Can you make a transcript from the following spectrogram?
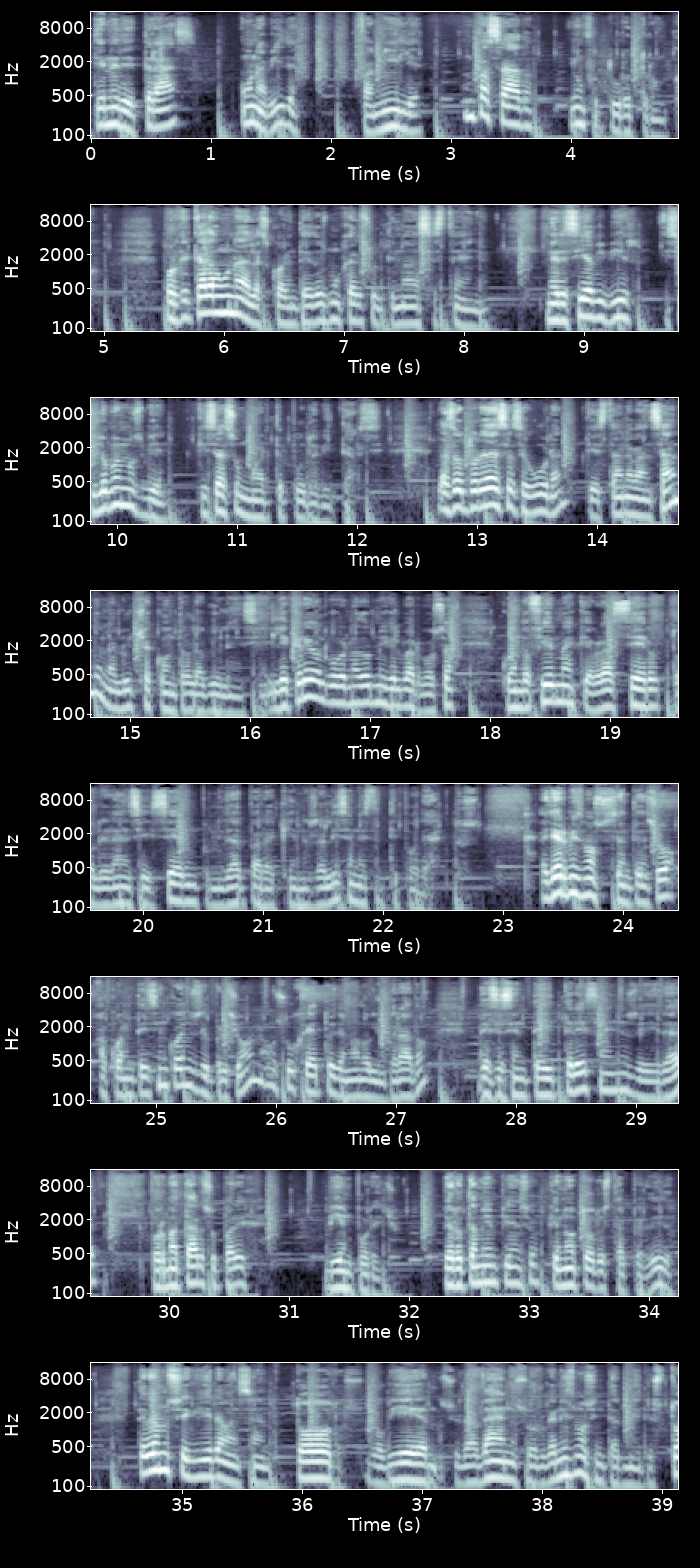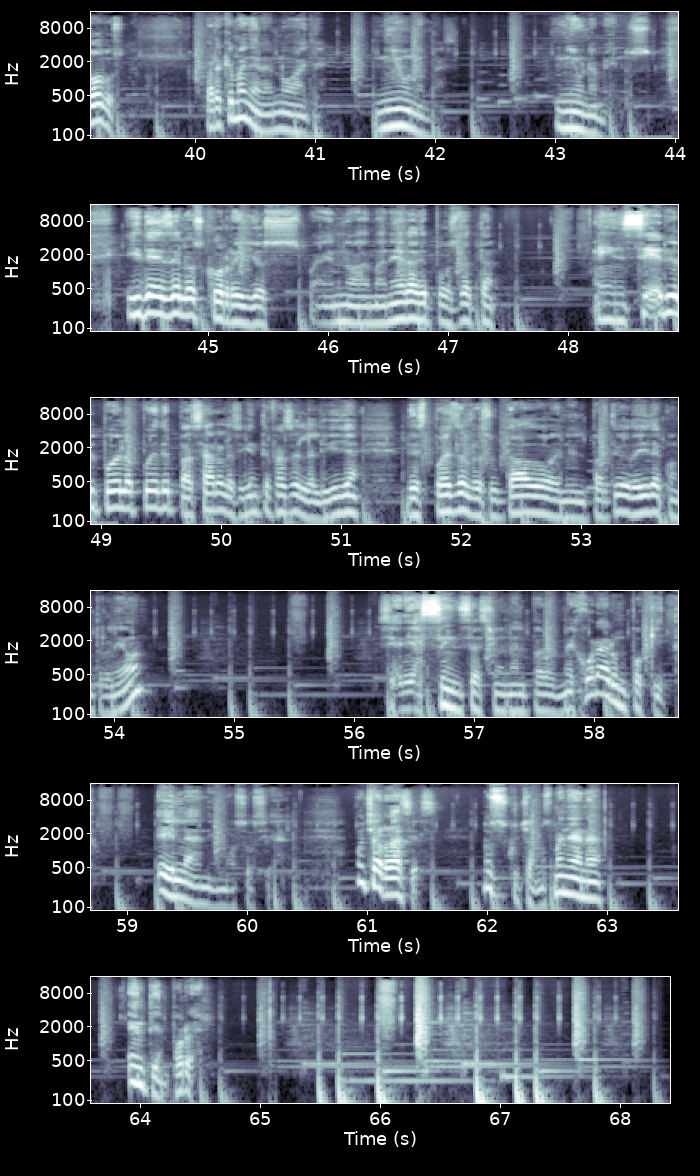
tiene detrás una vida, familia, un pasado y un futuro tronco porque cada una de las 42 mujeres ultimadas este año merecía vivir y si lo vemos bien, quizás su muerte pudo evitarse. Las autoridades aseguran que están avanzando en la lucha contra la violencia y le creo al gobernador Miguel Barbosa cuando afirma que habrá cero tolerancia y cero impunidad para quienes realizan este tipo de actos. Ayer mismo se sentenció a 45 años de prisión a un sujeto llamado Librado de 63 años de edad por matar a su pareja. Bien por ello. Pero también pienso que no todo está perdido. Debemos seguir avanzando, todos, gobiernos, ciudadanos, organismos intermedios, todos, para que mañana no haya ni una más, ni una menos. Y desde los corrillos, bueno, a manera de postdata, ¿en serio el Puebla puede pasar a la siguiente fase de la liguilla después del resultado en el partido de ida contra León? Sería sensacional para mejorar un poquito el ánimo social. Muchas gracias. Nos escuchamos mañana en tiempo real.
